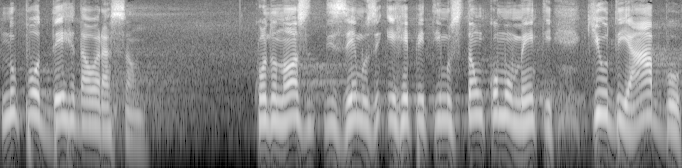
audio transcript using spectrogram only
no poder da oração. Quando nós dizemos e repetimos tão comumente que o diabo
